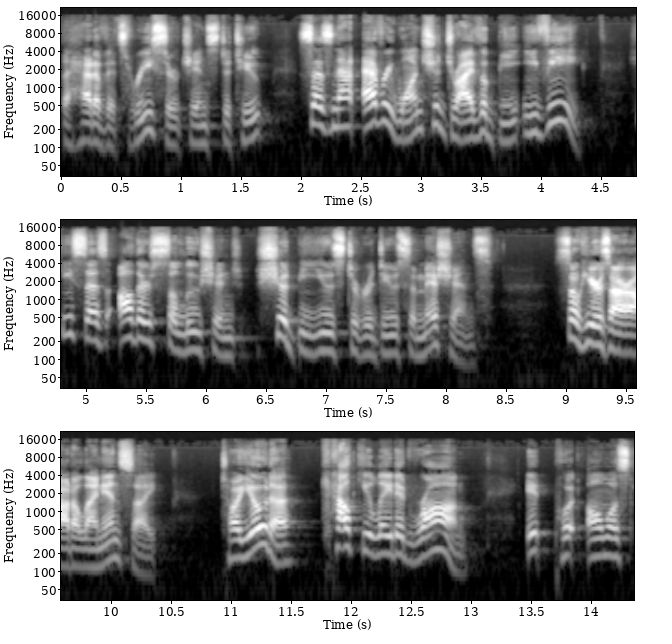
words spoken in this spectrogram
the head of its research institute, says not everyone should drive a BEV he says other solutions should be used to reduce emissions. So here's our Autoline insight Toyota calculated wrong. It put almost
